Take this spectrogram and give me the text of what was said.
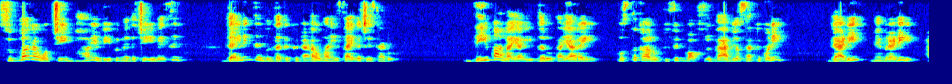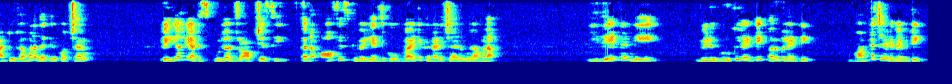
సుబ్బారావు వచ్చి భార్య వీపు మీద చేయవేసి డైనింగ్ టేబుల్ దగ్గరికి నడవమని సైగ చేశాడు. దీపాలయ ఇద్దరూ తయారై పుస్తకాలు టిఫిన్ బాక్సులు బ్యాగ్లో సర్దుకొని డాడీ మేం రెడీ అంటూ రమణ దగ్గరకొచ్చారు. పిల్లల్ని అటు స్కూల్లో డ్రాప్ చేసి తన ఆఫీస్కి వెళ్ళేందుకు బయటకు నడిచాడు రమణ. ఇదేంటండి? వీడి ఉరుకులేంటి పరుగులేంటి? వంట చేయడమేమిటి?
